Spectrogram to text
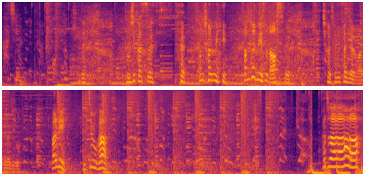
하지만 어떻게 네. 도시가스 삼천리 삼천리에서 나왔어요. 저 조립한 지 얼마 안 돼가지고 빨리 유튜브 가. 가자.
